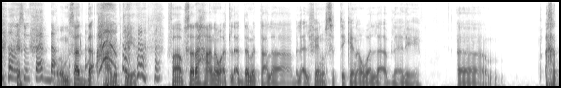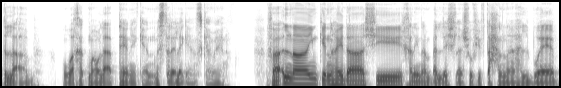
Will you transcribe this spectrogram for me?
مش مصدق. ومصدق حاله كتير. فبصراحة أنا وقت اللي قدمت على بال 2006 كان أول لقب لإلي. أخذت اللقب وأخذت معه لقب تاني كان مستر إليجنس كمان. فقلنا يمكن هيدا شيء خلينا نبلش لنشوف يفتح لنا هالبواب.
